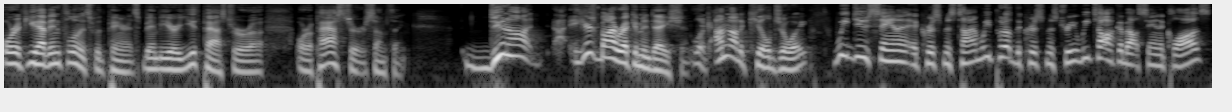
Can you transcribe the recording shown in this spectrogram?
or if you have influence with parents, maybe you're a youth pastor or a or a pastor or something. Do not. Here's my recommendation. Look, I'm not a killjoy. We do Santa at Christmas time. We put up the Christmas tree. We talk about Santa Claus.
